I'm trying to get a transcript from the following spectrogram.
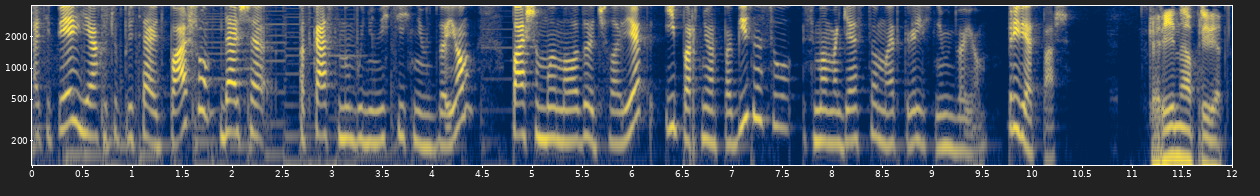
А теперь я хочу представить Пашу. Дальше подкаст мы будем вести с ним вдвоем. Паша мой молодой человек и партнер по бизнесу. СММ-агентство мы открыли с ним вдвоем. Привет, Паш. Карина, привет.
